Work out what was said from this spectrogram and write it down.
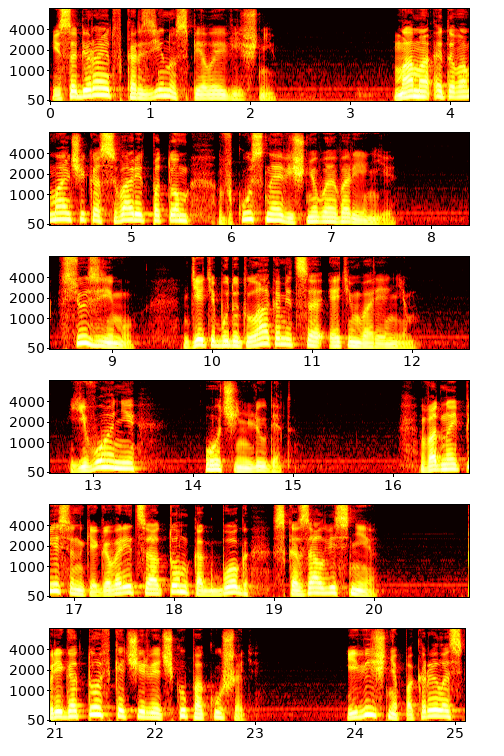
и собирает в корзину спелые вишни. Мама этого мальчика сварит потом вкусное вишневое варенье. Всю зиму дети будут лакомиться этим вареньем. Его они очень любят. В одной песенке говорится о том, как Бог сказал весне «Приготовь-ка червячку покушать». И вишня покрылась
